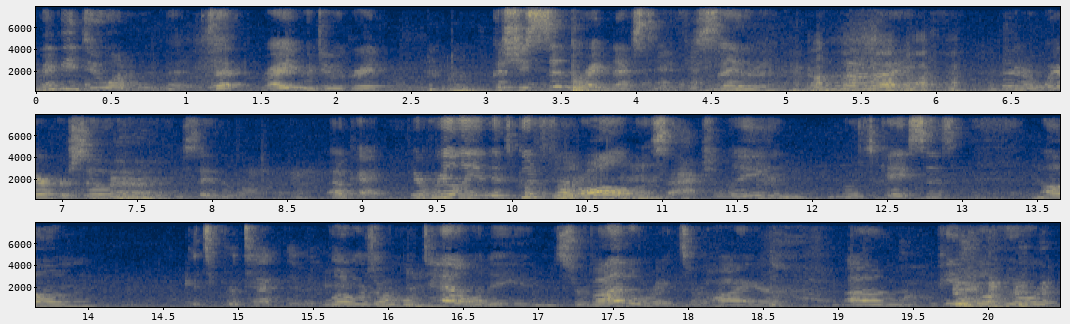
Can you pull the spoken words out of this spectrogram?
Maybe you do want to admit it. Is that right? Would you agree? Because she's sitting right next to you. If you say the right, you're going to wear her soda if you say the wrong. Okay. It really, it's good for all of us, actually, in most cases. Um, it's protective. It lowers our mortality and survival rates are higher. Um, people who are,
